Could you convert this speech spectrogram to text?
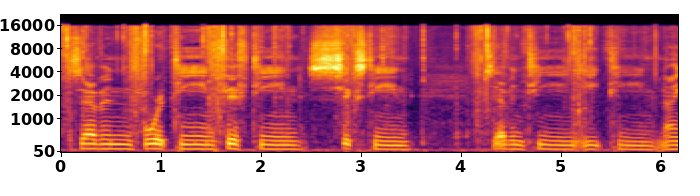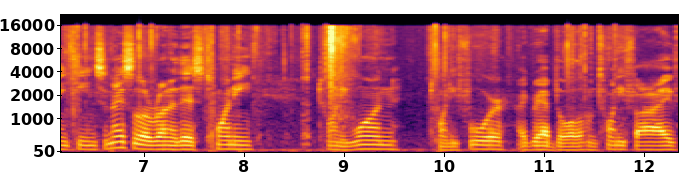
7, 14, 15, 16, 17, 18, 19. So nice little run of this. 20, 21, 24. I grabbed all of them. 25.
